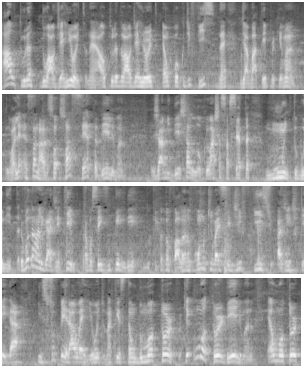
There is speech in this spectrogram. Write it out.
à altura do Audi R8, né? A altura do Audi R8 é um pouco difícil, né, de abater porque, mano, olha essa nave, só, só a seta dele, mano, já me deixa louco. Eu acho essa seta muito bonita. Eu vou dar uma ligadinha aqui para vocês entenderem do que, que eu tô falando, como que vai ser difícil a gente pegar e superar o R8 na questão do motor, porque o motor dele, mano, é um motor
